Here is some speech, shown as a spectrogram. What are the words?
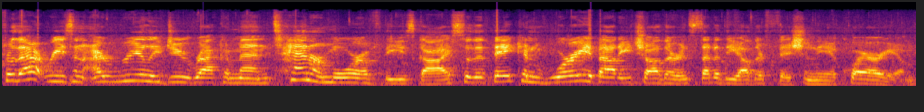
For that reason, I really do recommend 10 or more of these guys so that they can worry about each other instead of the other fish in the aquarium.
